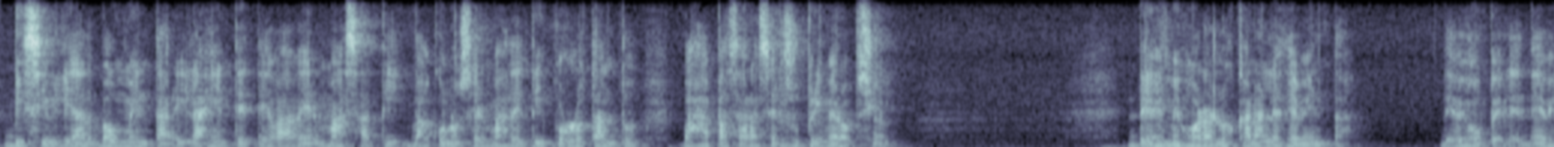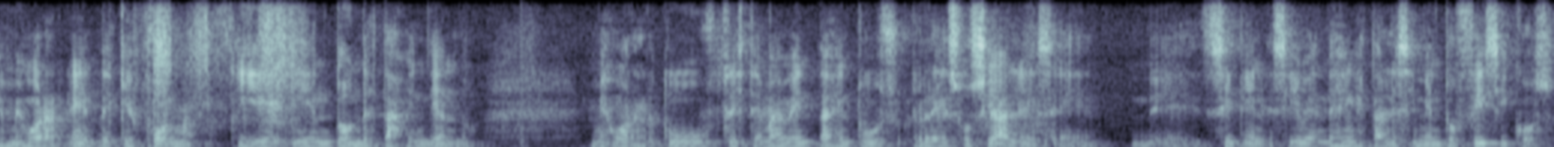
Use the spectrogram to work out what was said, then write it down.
visibilidad va a aumentar y la gente te va a ver más a ti, va a conocer más de ti, por lo tanto vas a pasar a ser su primera opción. Debes mejorar los canales de venta. Debes, debes mejorar de qué forma y, y, en dónde estás vendiendo. Mejorar tu sistema de ventas en tus redes sociales, eh, si, tienes, si vendes en establecimientos físicos,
